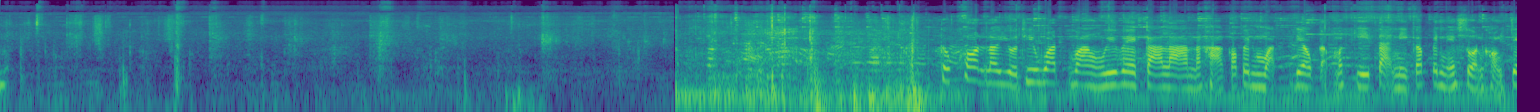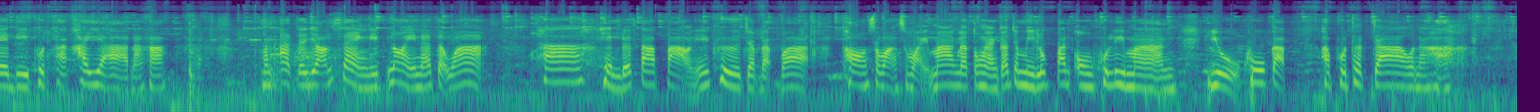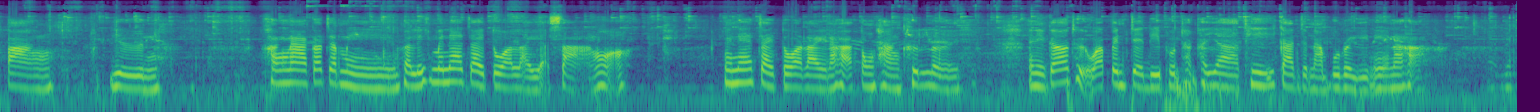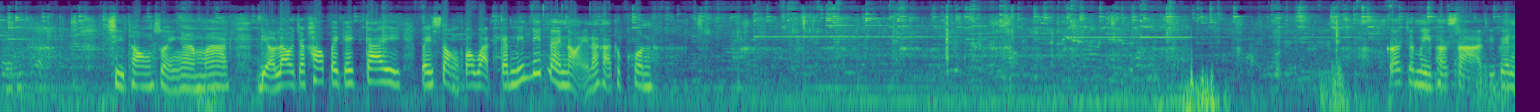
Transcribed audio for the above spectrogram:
ทุกคนเราอยู่ที่วัดวังวิเวการามนะคะ ก็เป็นวัดเดียวกับเมื่อกี้ แต่นี้ก็เป็นในส่วนของเจดีย์พุทธคยานะคะ มันอาจจะย้อนแสงนิดหน่อยนะ แต่ว่าถ้าเห็นด้วยตาเปล่านี่คือจะแบบว่า ทองสว่างสวยมาก แล้วตรงนั้นก็จะมีรูปปั้นองคุลิมาน อยู่คู่กับพระพุทธเจ้านะคะปางยืน ข้างหน้าก็จะมีพาริสไม่แน่ใจตัวอะไรอะสางเหรอไม่แน่ใจตัวอะไรนะคะ ตรงทางขึ้นเลย อันนี้ก็ถือว่าเป็นเจดีย์พุทธคยาที่กาญจนบุรีนี่นะคะสีทองสวยงามมาก เดี๋ยวเราจะเข้าไปใกล้ ๆ ไปส่องประวัติกันนิด ๆ หน่อย ๆ นะคะทุกคน ก็จะมีภาษาที่เป็น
